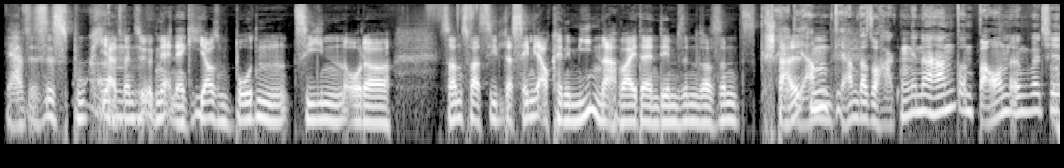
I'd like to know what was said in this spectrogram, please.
Ja, das ist spooky, ähm, als wenn sie ähm. irgendeine Energie aus dem Boden ziehen oder sonst was. Das sind ja auch keine Minenarbeiter in dem Sinne, das sind Gestalten. Ja, die, haben, die haben da so Hacken in der Hand und bauen irgendwelche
